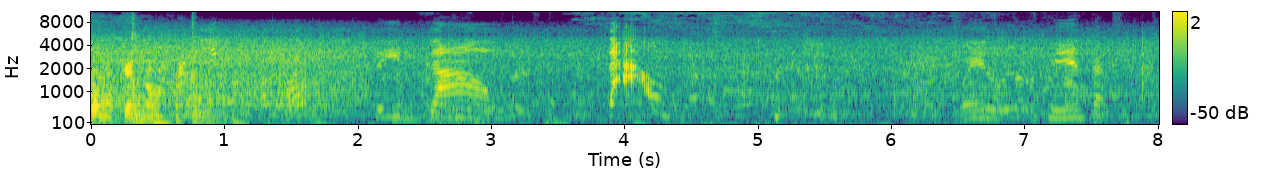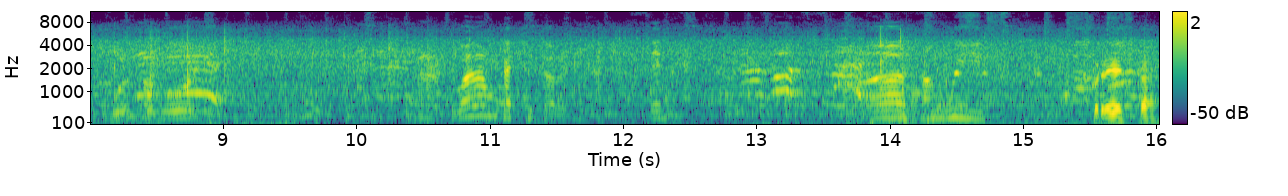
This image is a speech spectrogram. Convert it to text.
Como que no. Stay down. Down. Bueno, siéntate, por favor. Bueno, te voy a dar un cachito, a ver. Ten. Ah, sándwich. Presta.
